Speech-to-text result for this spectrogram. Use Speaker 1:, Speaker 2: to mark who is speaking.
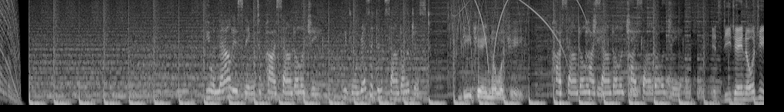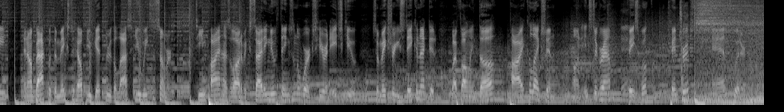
Speaker 1: You are now listening to Pi Soundology with your resident soundologist,
Speaker 2: DJ Knowuh G.
Speaker 1: Pi Soundology. Pi Soundology. Pi Soundology.
Speaker 3: It's DJ Knowuh G, and I'm back with the mix to help you get through the last few weeks of summer. Team Pi has a lot of exciting new things in the works here at HQ, so make sure you stay connected by following the Pi Collection on Instagram, Facebook, Pinterest, and Twitter.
